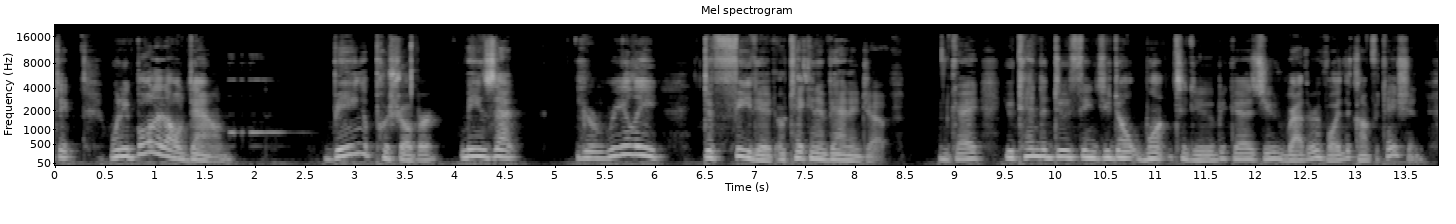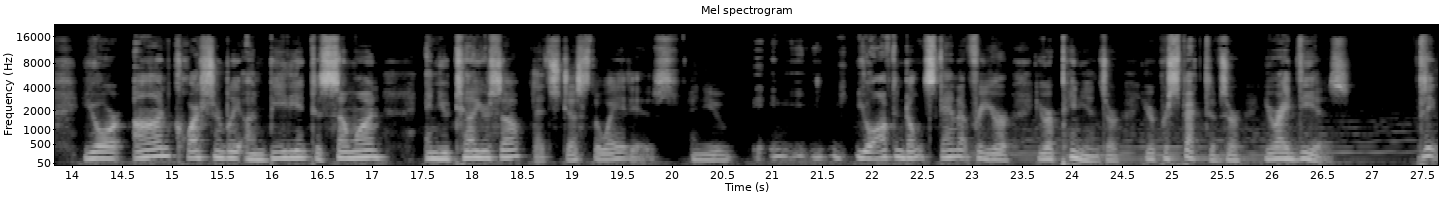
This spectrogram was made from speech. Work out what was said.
See, when you boil it all down, being a pushover means that you're really defeated or taken advantage of. Okay? You tend to do things you don't want to do because you'd rather avoid the confrontation. You're unquestionably obedient to someone and you tell yourself that's just the way it is. And you, you often don't stand up for your, your opinions or your perspectives or your ideas. See,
